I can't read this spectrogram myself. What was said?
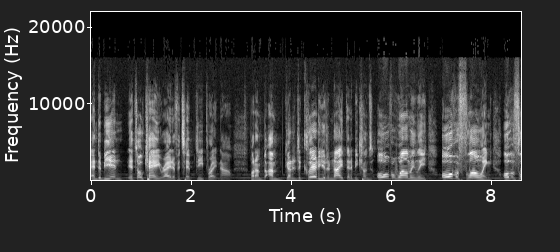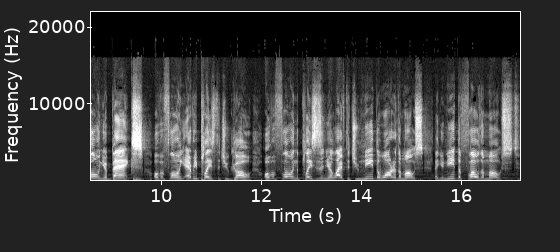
and to be in, it's okay, right, if it's hip deep right now. But I'm, I'm going to declare to you tonight that it becomes overwhelmingly overflowing, overflowing your banks, overflowing every place that you go, overflowing the places in your life that you need the water the most, that you need the flow the most.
